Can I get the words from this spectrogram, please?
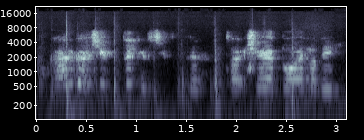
Kanka çiftli gir çiftli. Ta- Şeye doğayla değil.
